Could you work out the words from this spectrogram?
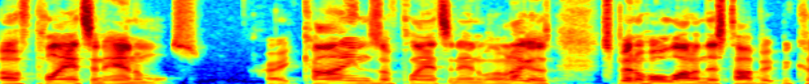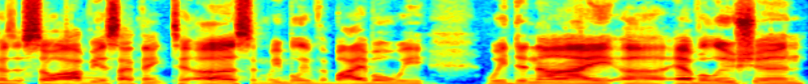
of plants and animals. Right? Kinds of plants and animals. I'm not going to spend a whole lot on this topic because it's so obvious, I think, to us, and we believe the Bible. We we deny uh, evolution,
